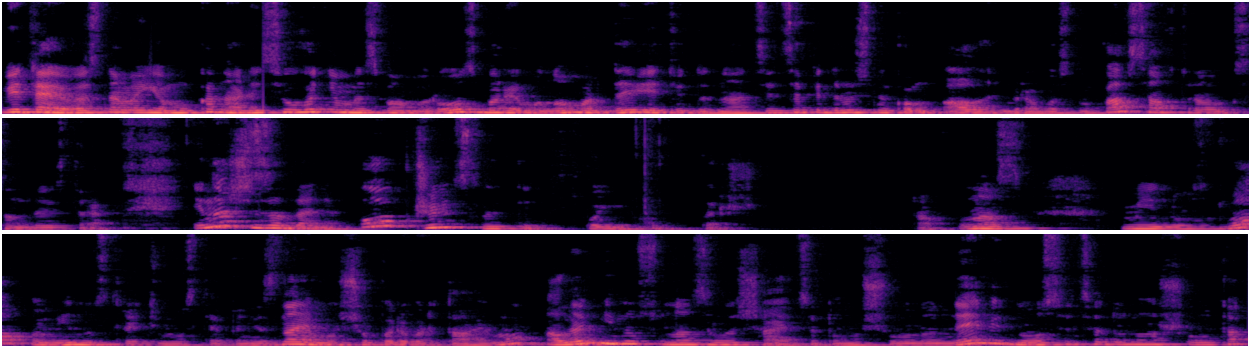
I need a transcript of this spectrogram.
Вітаю вас на моєму каналі. Сьогодні ми з вами розберемо номер 911 за підручником Алгебра 8 класу автора Олександра Істера. І наше завдання обчислити. Поїхали перше. Так, у нас мінус 2 у мінус третьому степені. Знаємо, що перевертаємо, але мінус у нас залишається, тому що воно не відноситься до нашого, так?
